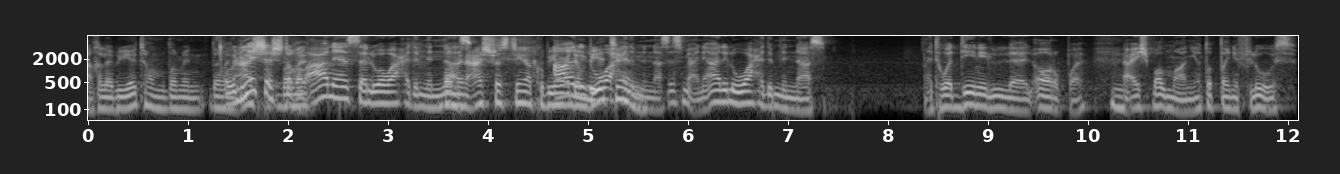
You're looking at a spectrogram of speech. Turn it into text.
أغلبيتهم ضمن ضمن وليش أشتغل؟ أنا أسأل واحد من الناس. ضمن 10 سنين أكو بيهم أنا لو واحد من الناس. اسمعني أنا لو واحد من الناس. توديني لاوروبا أعيش بألمانيا تعطيني فلوس.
